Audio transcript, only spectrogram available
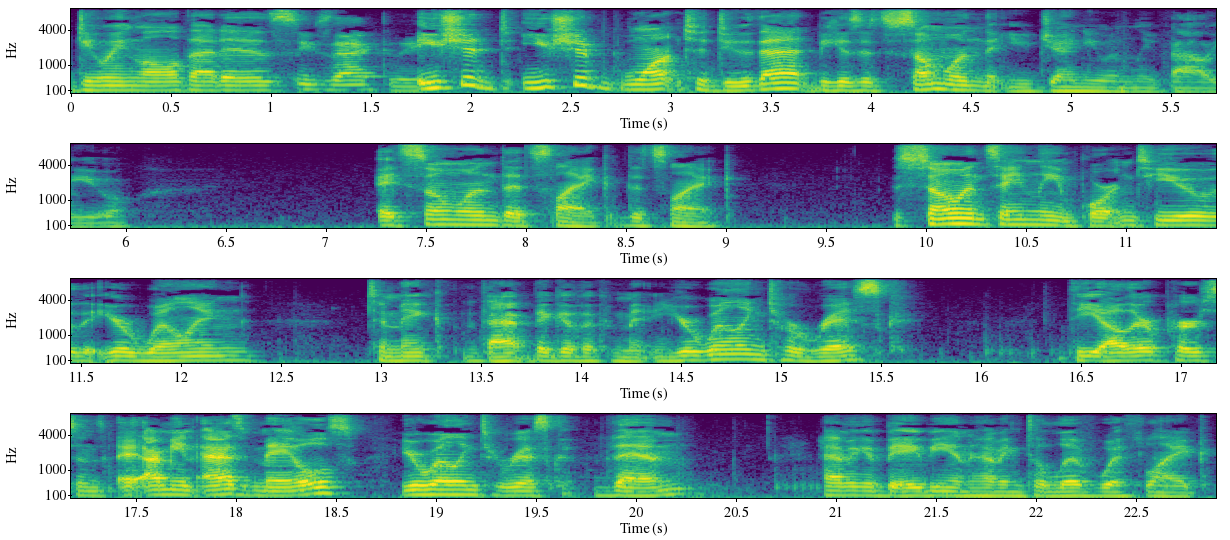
doing all that is? exactly? You should you should want to do that because it's someone that you genuinely value. It's someone that's like that's like so insanely important to you that you're willing to make that big of a commitment. You're willing to risk the other person's I mean as males, you're willing to risk them having a baby and having to live with like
